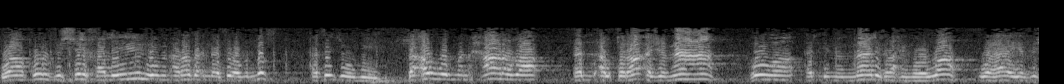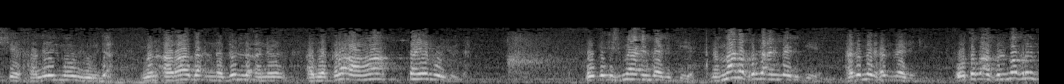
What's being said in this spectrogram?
وأقول في الشيخ خليل ومن أراد أن أتيه بالنص أتيته به. فأول من حارب القراءة جماعة هو الإمام مالك رحمه الله وهي في الشيخ خليل موجودة. من أراد أن ندل أن يقرأها فهي موجودة. وبإجماع المالكية. نحن ما نخرج عن المالكية. هذا المذهب المالكي وطبعا في المغرب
